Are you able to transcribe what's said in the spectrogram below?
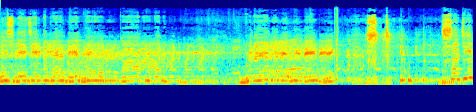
इस बीच यहाँ पर देवघर का आक्रमण बनाया था देवघर ने सचिन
